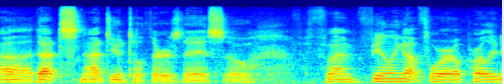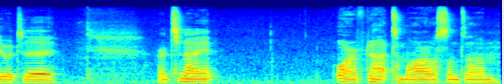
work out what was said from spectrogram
uh, that's not due until thursday so if i'm feeling up for it i'll probably do it today or tonight or if not tomorrow sometime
